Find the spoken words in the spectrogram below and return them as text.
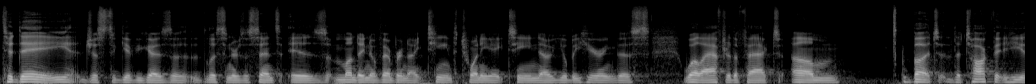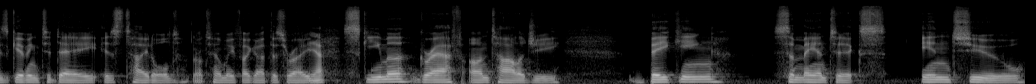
today, just to give you guys, the listeners, a sense, is Monday, November 19th, 2018. Now, you'll be hearing this well after the fact. Um, but the talk that he is giving today is titled, now tell me if I got this right Yep. Schema Graph Ontology Baking Semantics into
